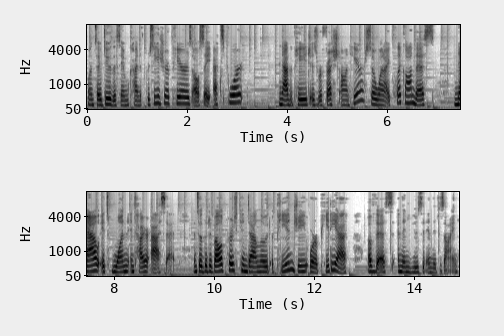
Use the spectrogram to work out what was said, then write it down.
Once I do, the same kind of procedure appears. I'll say export. Now the page is refreshed on here. So when I click on this, now it's one entire asset. And so the developers can download a PNG or a PDF of this and then use it in the design.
